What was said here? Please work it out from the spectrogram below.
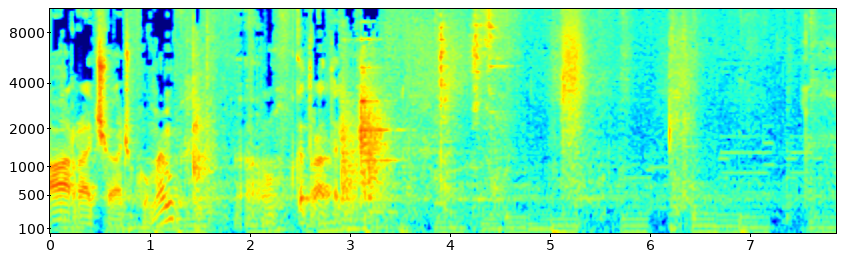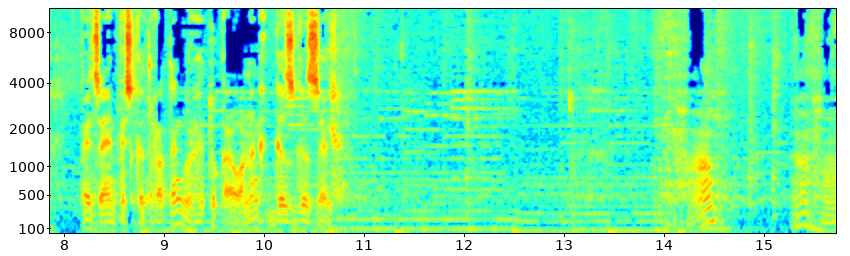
առաջարկում եմ կտրատել։ Բայց այնպես կտրատենք, որ հետո կարողանանք գզգզել։ Ահա։ Ահա։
